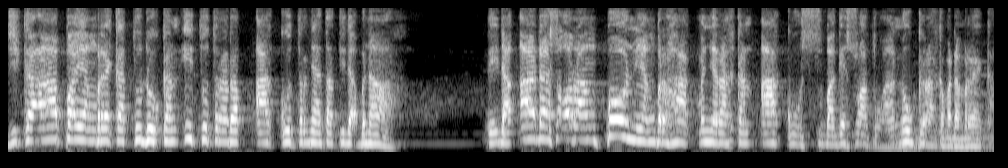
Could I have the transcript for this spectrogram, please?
jika apa yang mereka tuduhkan itu terhadap aku ternyata tidak benar, tidak ada seorang pun yang berhak menyerahkan aku sebagai suatu anugerah kepada mereka.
